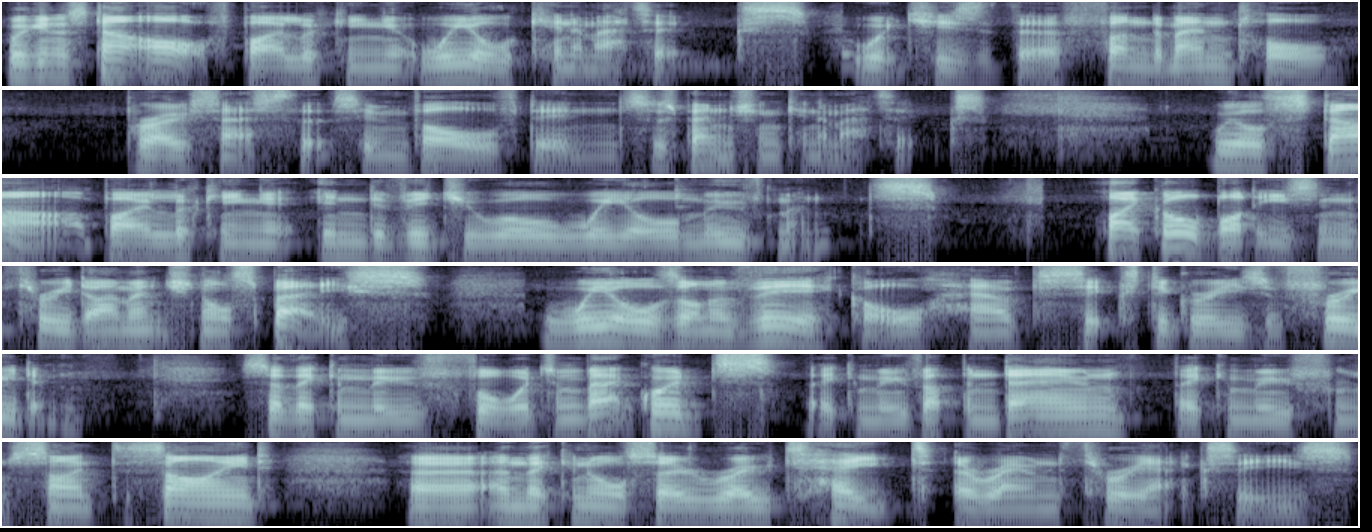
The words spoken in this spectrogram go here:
We're going to start off by looking at wheel kinematics, which is the fundamental process that's involved in suspension kinematics. We'll start by looking at individual wheel movements. Like all bodies in three dimensional space, wheels on a vehicle have six degrees of freedom. So they can move forwards and backwards, they can move up and down, they can move from side to side, uh, and they can also rotate around three axes.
